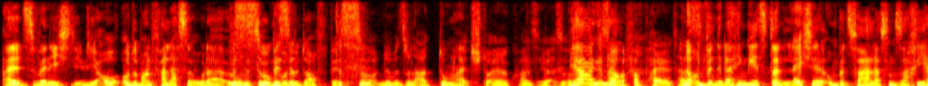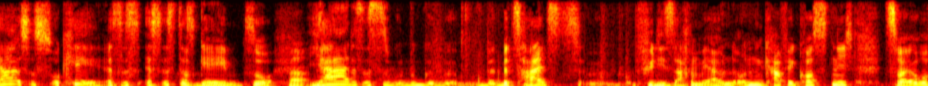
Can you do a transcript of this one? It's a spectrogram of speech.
als wenn ich die Au Autobahn verlasse oder Das irgendwo, ist so irgendwo bisschen, im Dorf bin. das ist so, eine- so eine Art Dummheitssteuer quasi. Also Ja, wenn du genau. selber verpeilt hast. Na, und wenn du da hingehst, dann lächel und bezahl das und sag, ja, es ist okay. Es ist, es ist das Game. So, ja, Ja. das ist, du be- bezahlst für die Sachen mehr. Und, und ein Kaffee kostet nicht 2,50 Euro,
